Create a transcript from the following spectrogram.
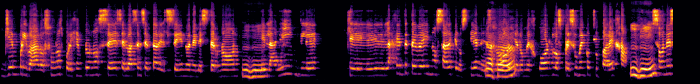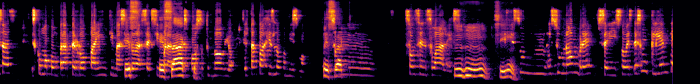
bien privados, unos por ejemplo, no sé, se lo hacen cerca del seno, en el esternón, en la ingle, que la gente te ve y no sabe que los tienes, Ajá. ¿no? Y a lo mejor los presumen con su pareja. Y son esas, es como comprarte ropa íntima así Es- toda sexy para tu exacto. esposo, tu novio. El tatuaje es lo mismo. Exacto. Son, son sensuales. Ujú. Sí. Es un, es un hombre, se hizo, es, es un cliente,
